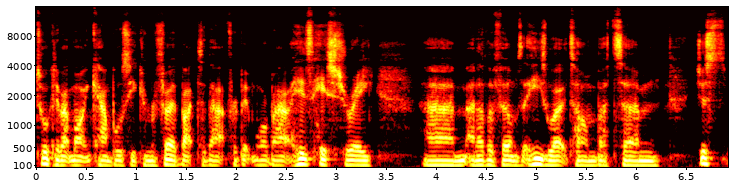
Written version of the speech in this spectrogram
talking about Martin Campbell, so you can refer back to that for a bit more about his history um, and other films that he's worked on, but um, just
